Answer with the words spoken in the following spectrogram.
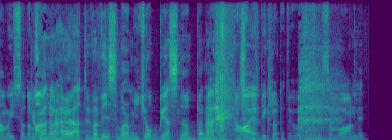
Han var ju så, de Det andra... här är att det var vi som var de jobbiga snubbarna här. Ja, ja, det är klart att det var. Det som vanligt.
